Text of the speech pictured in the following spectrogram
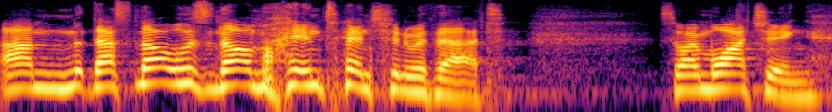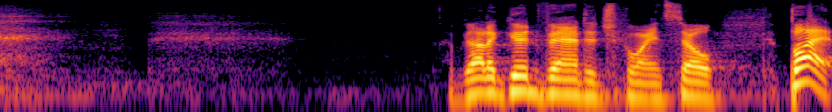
Um, that's not was not my intention with that. So I'm watching. I've got a good vantage point. So, but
